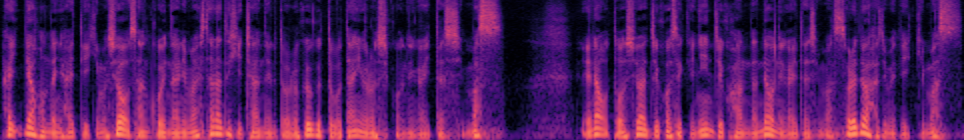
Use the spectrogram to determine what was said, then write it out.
はい。では本題に入っていきましょう。参考になりましたら、ぜひチャンネル登録、グッドボタンよろしくお願いいたします。えーなお、投資は自己責任、自己判断でお願いいたします。それでは始めていきます。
